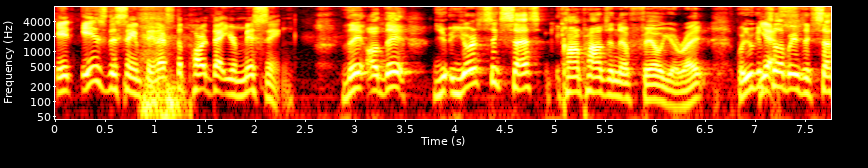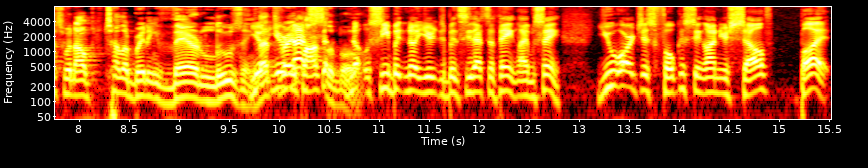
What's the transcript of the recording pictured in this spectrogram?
It is the same thing. That's the part that you're missing. They are they. Your success compounds in their failure, right? But you can Yes. celebrate success without celebrating their losing. You're, That's you're very possible. no, see, but no, you're but see that's the thing. I'm saying, you are just focusing on yourself, but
